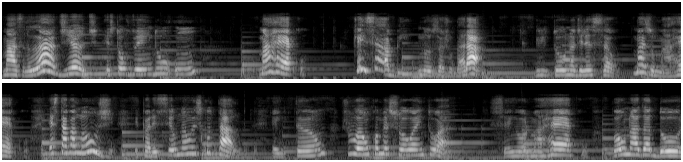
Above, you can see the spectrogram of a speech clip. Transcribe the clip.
Mas lá adiante estou vendo um marreco. Quem sabe nos ajudará? Gritou na direção, mas o marreco estava longe e pareceu não escutá-lo. Então João começou a entoar: Senhor Marreco, bom nadador,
